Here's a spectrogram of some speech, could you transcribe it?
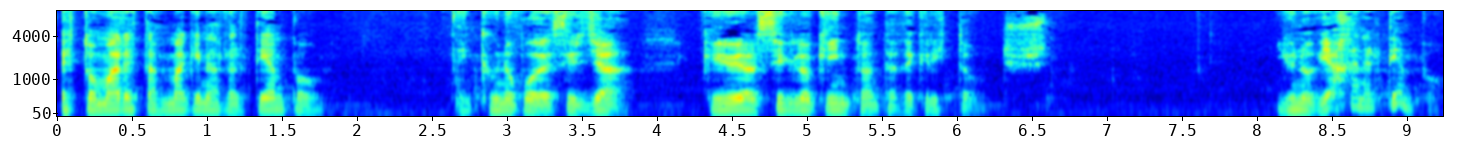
es tomar estas máquinas del tiempo en que uno puede decir ya, quiero ir al siglo V antes de Cristo. Y uno viaja en el tiempo.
